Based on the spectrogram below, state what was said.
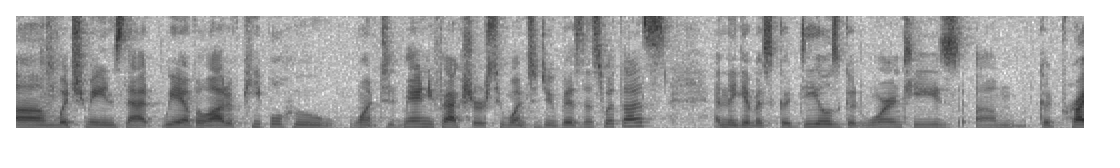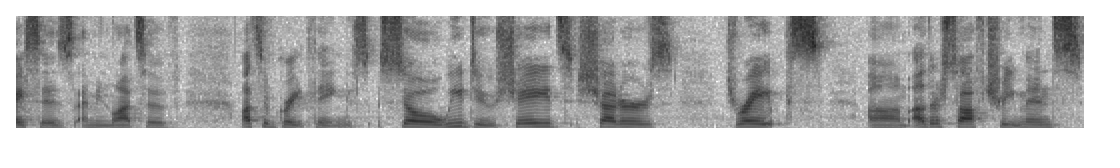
Um, which means that we have a lot of people who want to, manufacturers who want to do business with us, and they give us good deals, good warranties, um, good prices. I mean, lots of, lots of great things. So we do shades, shutters, drapes, um, other soft treatments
